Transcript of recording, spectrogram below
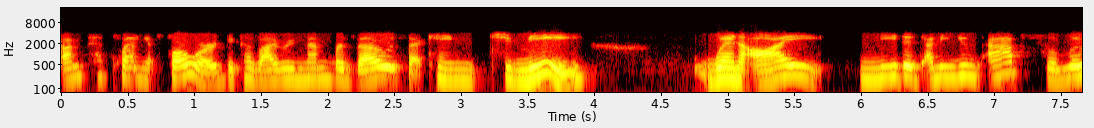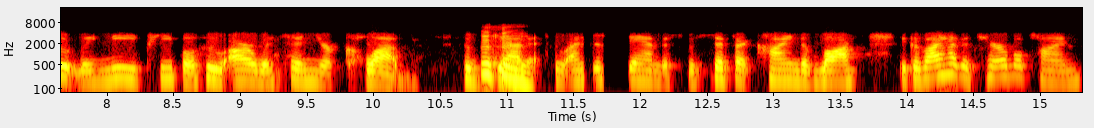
I'm playing it forward because I remember those that came to me when I needed I mean you absolutely need people who are within your club who get mm-hmm. it, who understand the specific kind of loss because I had a terrible time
